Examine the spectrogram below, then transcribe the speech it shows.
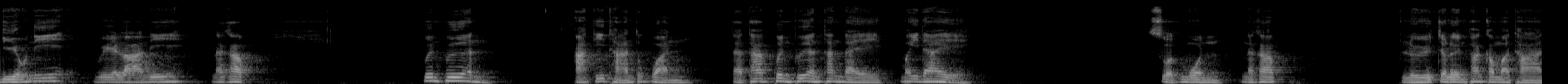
เดี๋ยวนี้เวลานี้นะครับ เพื่อนๆอธิษฐานทุกวัน แต่ถ้าเพื่อนๆท่านใดไม่ได้ สวดมนต์นะครับ หรือเจริญพระกรรมฐาน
